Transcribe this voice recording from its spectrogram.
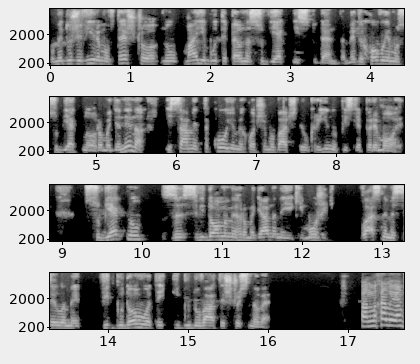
Бо ми дуже віримо в те, що ну має бути певна суб'єктність студента. Ми виховуємо суб'єктного громадянина, і саме такою ми хочемо бачити Україну після перемоги. Суб'єктну з свідомими громадянами, які можуть власними силами відбудовувати і будувати щось нове. Пан Михайло, я вам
